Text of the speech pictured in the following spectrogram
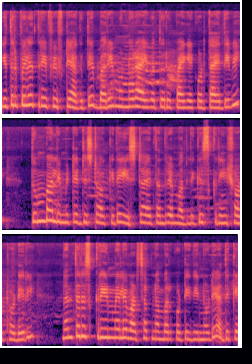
ಇದ್ರ ಬೆಲೆ ತ್ರೀ ಫಿಫ್ಟಿ ಆಗುತ್ತೆ. ಬರೀ ಮುನ್ನೂರ ಐವತ್ತು ರೂಪಾಯಿಗೆ ಕೊಡ್ತಾ ಇದ್ದೀವಿ. ತುಂಬ ಲಿಮಿಟೆಡ್ ಸ್ಟಾಕ್ ಇದೆ. ಇಷ್ಟ ಆಯ್ತಂದರೆ ಮೊದಲಿಗೆ ಸ್ಕ್ರೀನ್ಶಾಟ್ ಹೊಡೀರಿ. ನಂತರ ಸ್ಕ್ರೀನ್ ಮೇಲೆ ವಾಟ್ಸಪ್ ನಂಬರ್ ಕೊಟ್ಟಿದ್ದೀನಿ ನೋಡಿ. ಅದಕ್ಕೆ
